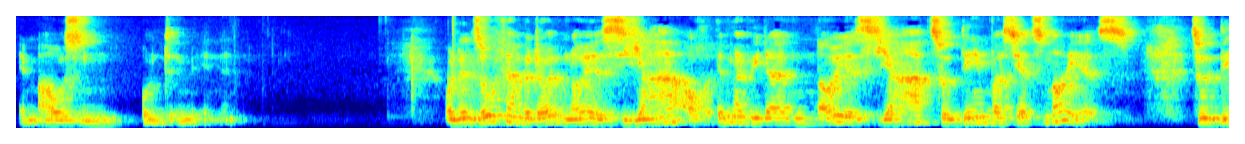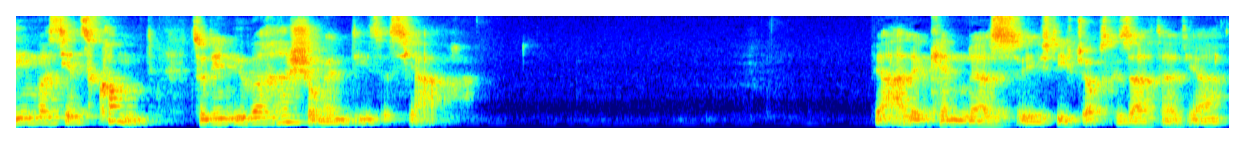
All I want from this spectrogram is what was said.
im Außen und im Innen. Und insofern bedeutet neues Ja auch immer wieder ein neues Ja zu dem, was jetzt neu ist, zu dem, was jetzt kommt, zu den Überraschungen dieses Jahres. Wir alle kennen das, wie Steve Jobs gesagt hat, ja,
